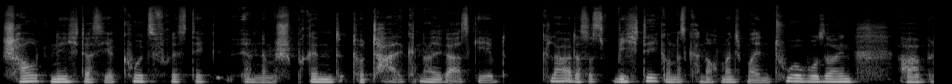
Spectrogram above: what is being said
Schaut nicht, dass ihr kurzfristig in einem Sprint total Knallgas gebt. Klar, das ist wichtig und das kann auch manchmal ein Turbo sein, aber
